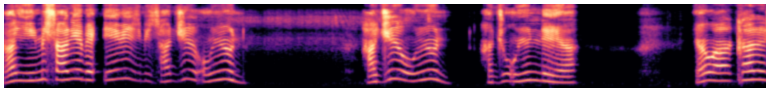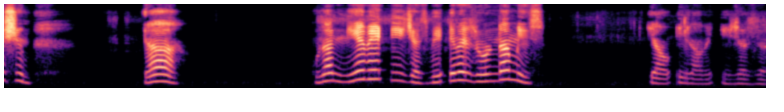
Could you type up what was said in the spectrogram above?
lan 20 saniye bekleyemeyiz biz hacı oyun. Hacı oyun. Hacı oyun ne ya? Ya arkadaşım. Ya. Ulan niye bekleyeceğiz? Beklemek zorunda mıyız? Ya illa bekleyeceğiz ya.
